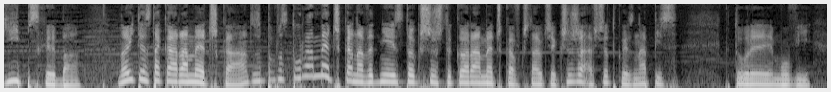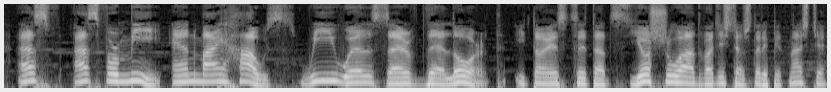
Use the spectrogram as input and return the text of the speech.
gips chyba. No i to jest taka rameczka. To jest po prostu rameczka, nawet nie jest to krzyż, tylko rameczka w kształcie krzyża, a w środku jest napis, który mówi As, as for me and my house, we will serve the Lord. I to jest cytat z Joshua 24:15,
